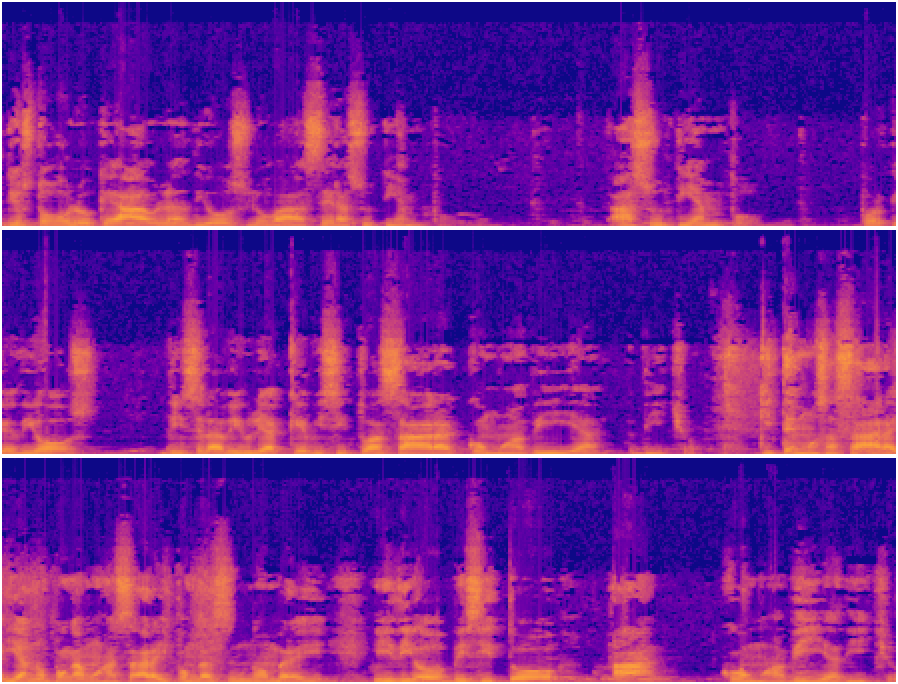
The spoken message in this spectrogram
Dios todo lo que habla, Dios lo va a hacer a su tiempo. A su tiempo. Porque Dios dice la Biblia que visitó a Sara como había dicho. Quitemos a Sara y ya no pongamos a Sara y póngase un nombre ahí. Y Dios visitó a como había dicho.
